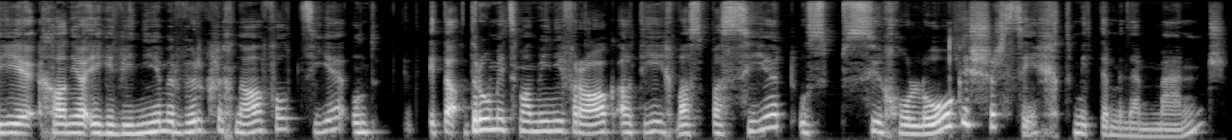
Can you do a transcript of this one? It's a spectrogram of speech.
die kann ja irgendwie niemand wirklich nachvollziehen. Und darum jetzt mal meine Frage an dich. Was passiert aus psychologischer Sicht mit einem Mensch,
